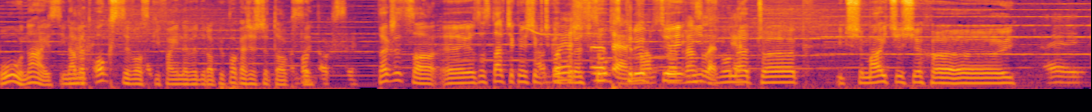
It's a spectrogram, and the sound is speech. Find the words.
Uuu, nice. I nawet oksy woski fajne wydropił. Pokaż jeszcze te oksy. Botoksy. Także co, y, zostawcie koniecznie kciuka w górę, ten, subskrypcję mam i dzwoneczek. I trzymajcie się, hej! Ej.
